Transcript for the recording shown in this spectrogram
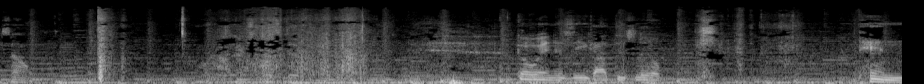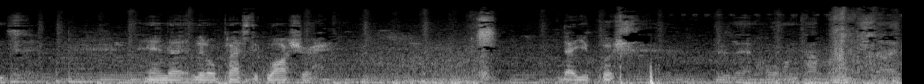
So, they're supposed to go in is you got these little pins and that little plastic washer that you push through that hole on top on each side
